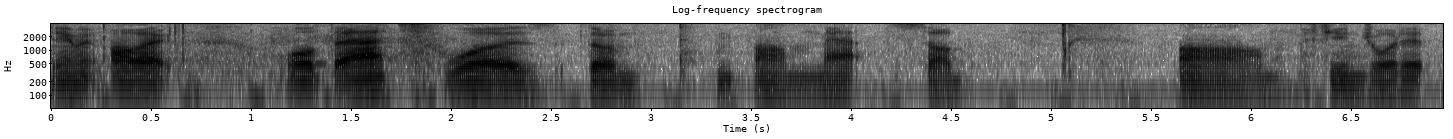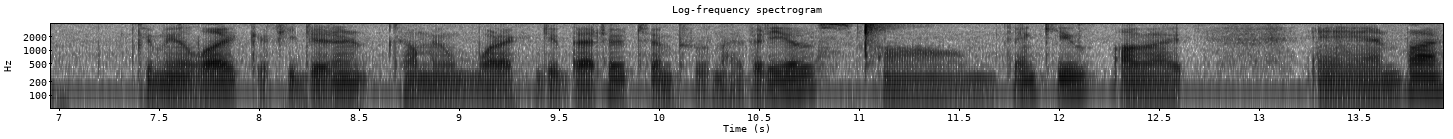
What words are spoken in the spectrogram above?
Damn it. Alright. Well, that was the um, Matt sub. Um, if you enjoyed it, give me a like. If you didn't, tell me what I can do better to improve my videos. Um, thank you. Alright. And bye.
